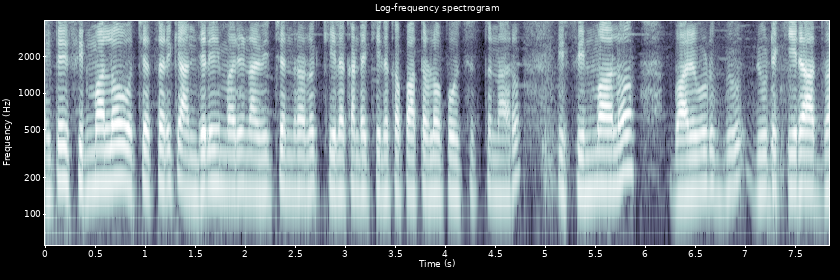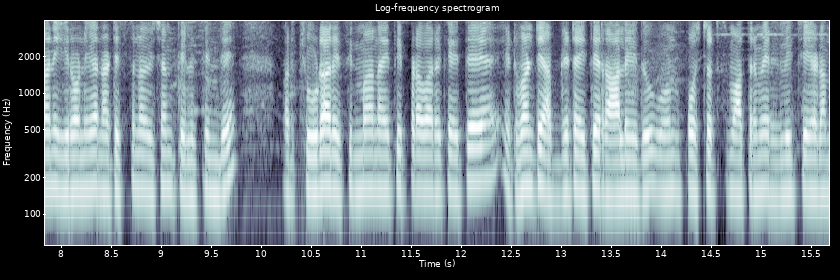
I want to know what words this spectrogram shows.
అయితే ఈ సినిమాలో వచ్చేసరికి అంజలి మరియు నవీచంద్రాలు కీలకంటే కీలక పాత్రలో పోషిస్తున్నారు. ఈ సినిమాలో బాలీవుడ్ బ్యూటీ కీరా అద్వానీ హీరోయిన్గా నటిస్తున్న విషయం తెలిసిందే. మరి చూడాలి. సినిమాని అయితే ఇప్పటి వరకు అయితే ఎటువంటి అప్డేట్ అయితే రాలేదు. ఓన్ పోస్టర్స్ మాత్రమే రిలీజ్ చేయడం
